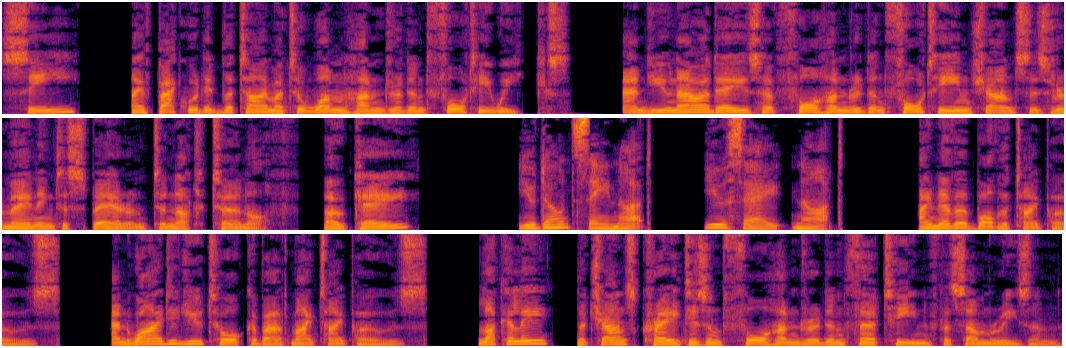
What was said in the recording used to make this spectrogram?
See? I've backwarded the timer to 140 weeks. And you nowadays have 414 chances remaining to spare and to not turn off, okay? You don't say nut. You say not. I never bother typos. And why did you talk about my typos? Luckily, the chance crate isn't 413 for some reason.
